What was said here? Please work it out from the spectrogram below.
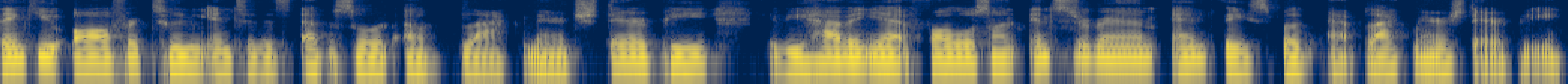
Thank you all for tuning into this episode of Black Marriage Therapy. If you haven't yet, follow us on Instagram and Facebook at Black Marriage Therapy.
